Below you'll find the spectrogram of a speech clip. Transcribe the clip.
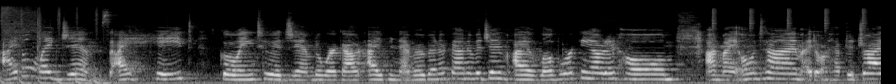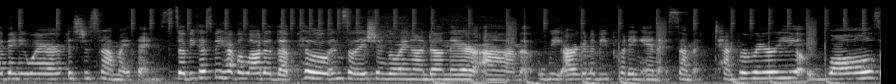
I don't like gyms. I hate going to a gym to work out. I've never been a fan of a gym. I love working out at home on my own time. I don't have to drive anywhere. It's just not my thing. So because we have a lot of the pillow insulation going on down there, um, we are gonna be putting in some temporary walls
